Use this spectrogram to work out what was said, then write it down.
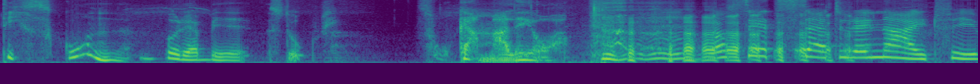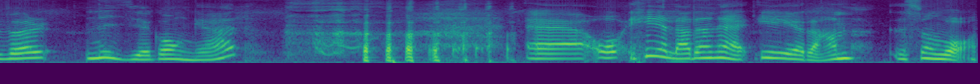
diskon började bli stor. Så gammal är jag. Jag har sett Saturday Night Fever nio gånger. Eh, och hela den här eran som var.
